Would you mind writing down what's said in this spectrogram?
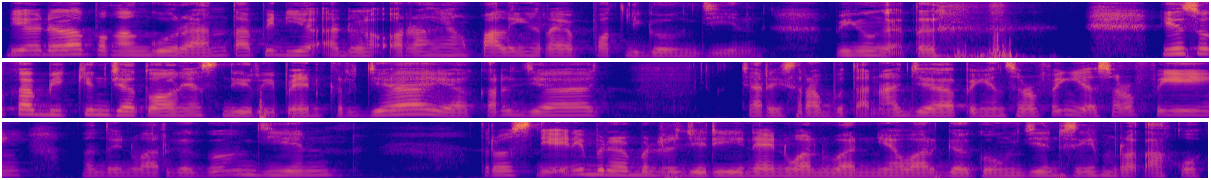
Dia adalah pengangguran tapi dia adalah orang yang paling repot di Gongjin. Bingung gak tuh? dia suka bikin jadwalnya sendiri pengen kerja ya kerja cari serabutan aja pengen surfing ya surfing bantuin warga Gongjin. Terus dia ini bener-bener jadi 911-nya warga Gongjin sih menurut aku.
